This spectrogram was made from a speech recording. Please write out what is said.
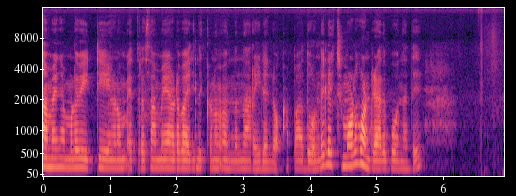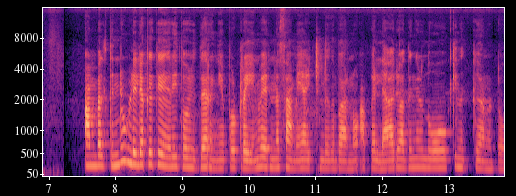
സമയം നമ്മൾ വെയിറ്റ് ചെയ്യണം? എത്ര സമയം അവിടെ വരി നിൽക്കണം എന്നൊന്നും അറിയില്ലല്ലോ. അപ്പോൾ അതുകൊണ്ട് ലച്ചുമോൾ കൊണ്ടുവരാതെ പോകുന്നത്. അമ്പലത്തിന്റെ ഉള്ളിലൊക്കെ കയറി തൊഴുതിറങ്ങിയപ്പോൾ ട്രെയിൻ വരുന്ന സമയമായിട്ടുണ്ടെന്ന് പറഞ്ഞു. അപ്പോൾ എല്ലാവരും അതിങ്ങനെ നോക്കി നിൽക്കുകയാണ് കേട്ടോ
